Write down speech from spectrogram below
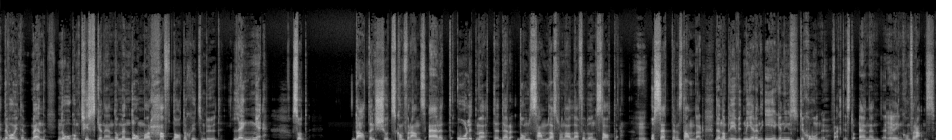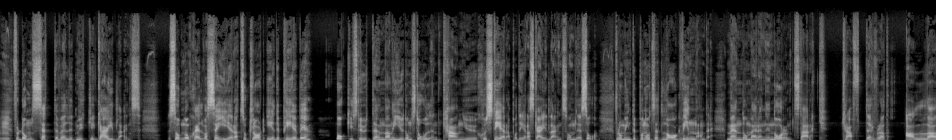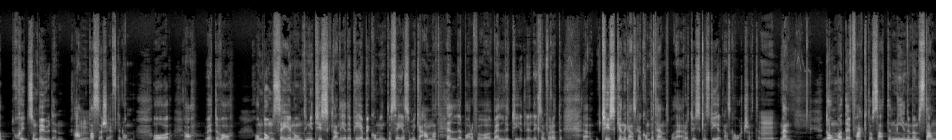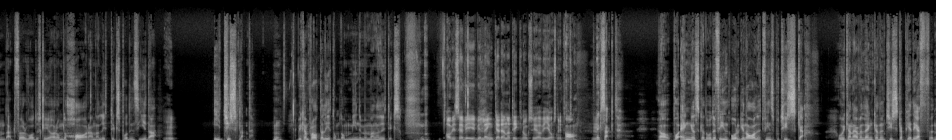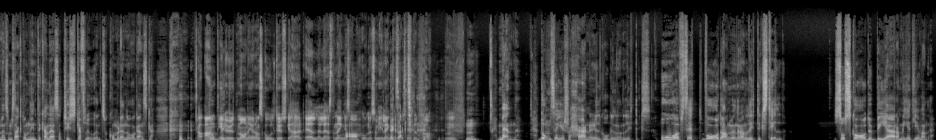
det var inte. Men nog om tysken ändå, men de har haft dataskyddsombud länge. Så att Datenschutzkonferens är ett årligt möte där de samlas från alla förbundsstater Mm. och sätter en standard. Den har blivit mer en egen institution nu faktiskt, än en, en konferens. Mm. För de sätter väldigt mycket guidelines. Som de själva säger att såklart EDPB och i slutändan EU-domstolen kan ju justera på deras guidelines om det är så. För de är inte på något sätt lagvinnande, men de är en enormt stark kraft därför att alla skyddsombuden anpassar sig efter dem. Och ja, vet du vad? Om de säger någonting i Tyskland, EDPB kommer inte att säga så mycket annat heller, bara för att vara väldigt tydlig. Liksom för att ja, tysken är ganska kompetent på det här och tysken styr ganska hårt. Så att, Mm. Men de har de facto satt en minimumstandard för vad du ska göra om du har Analytics på din sida Mm. i Tyskland. Mm. Vi kan prata lite om de minimum Analytics. Ja, vi, ska, vi, vi länkar den artikeln också, gör vi i avsnittet. Ja, Mm. exakt. Ja, på engelska då. Det fin- originalet finns på tyska. Och vi kan även länka den tyska pdf-en. Men som sagt, om ni inte kan läsa tyska fluent så kommer den att vara ganska... Ja, antingen utmana er skoltyska här, eller läs den engelska Ja, versionen som vi länkar exakt. i avsnittet. Ja. Mm. Mm. Men de säger så här när det gäller Google Analytics. Oavsett vad du använder Analytics till så ska du begära medgivande.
